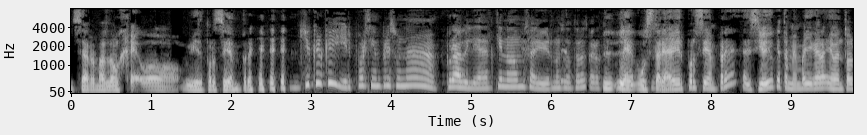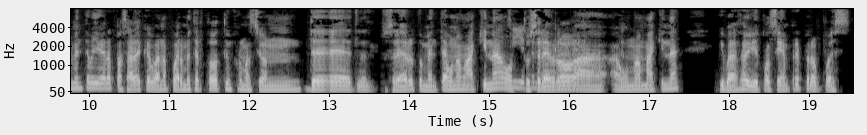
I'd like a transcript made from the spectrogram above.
ser más longevo o vivir por siempre. Yo creo que vivir por siempre es una probabilidad que no vamos a vivir nosotros, pero que ¿Le gustaría vivir por siempre? Sí, yo digo que también va a llegar, eventualmente va a llegar a pasar de que van a poder meter toda tu información de, de tu cerebro, tu mente a una máquina o Sí, tu cerebro a, una máquina y vas a vivir por siempre, pero pues,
